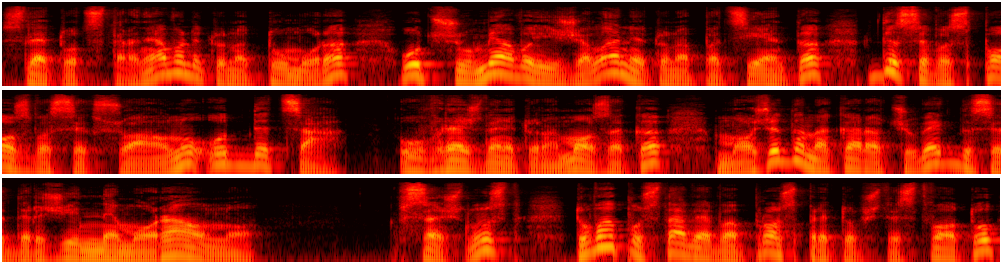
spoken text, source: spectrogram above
След отстраняването на тумора, отшумява и желанието на пациента да се възползва сексуално от деца – Увреждането на мозъка може да накара човек да се държи неморално. Всъщност, това поставя въпрос пред обществото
